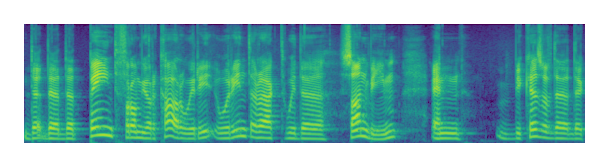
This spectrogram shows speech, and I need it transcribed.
the, the, the paint from your car will, re- will interact with the sunbeam and because of the, the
